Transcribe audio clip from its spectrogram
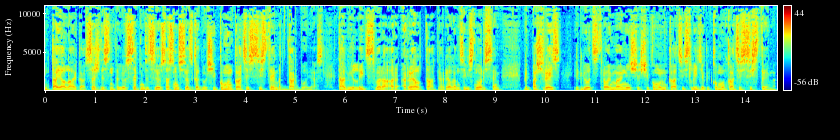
Un tajā laikā, 60., 70., 80. gados, šī komunikācijas sistēma darbojās. Tā bija līdzsvarā ar realitāti, ar reālām dzīves norisēm, bet pašreiz ir ļoti strauji mainījušies šie komunikācijas līdzekļi, komunikācijas sistēma.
